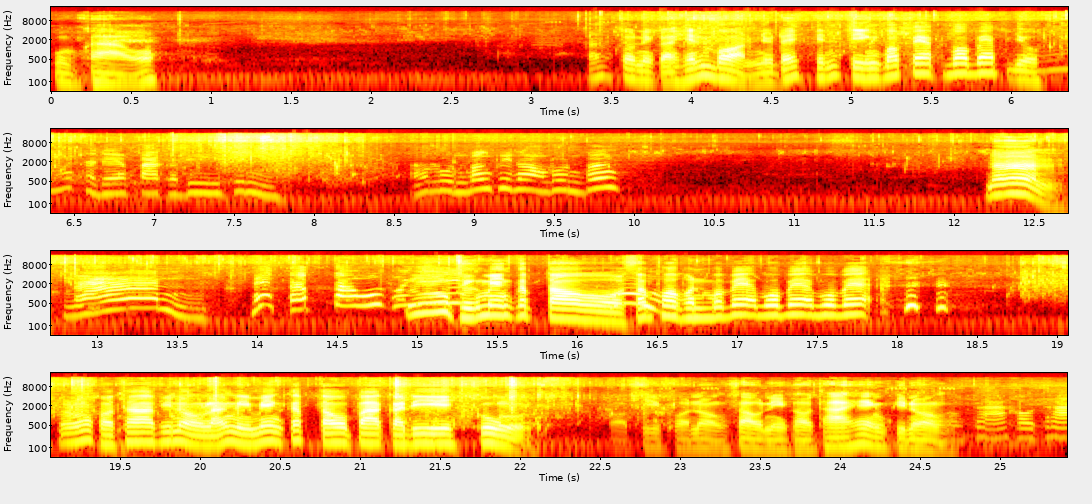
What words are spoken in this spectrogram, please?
กุ้งขาวอะตัวนี้ก็เห็นบ่อนอยู่ได้เห็นติงบ่แป๊บบ่แป๊บอยู่โอ้แสดงปลากระดีที่นี่เอารุ่นเบิ้งพี่น้องรุ่นเบิ้งนั่นนั่นแม่ตับเตาพ่ออืใหญ่มถึงแมงตับเต่าสัมพอเพิ่นบ่แบะบ่แบะบ่แบะ อ๋อเขาทาพี่น้องหลังนี่แมงตับเต่าปลากระดีกุ้งขอพี่ขอน้องเศร้านี่เขาทาแห้งพี่น้องเขาทาเขาทา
